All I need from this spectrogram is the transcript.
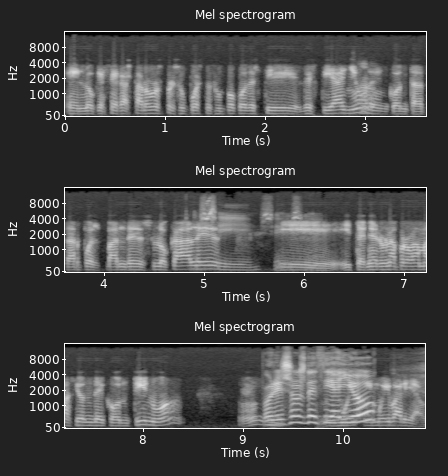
en lo que se gastaron los presupuestos un poco de este, de este año, en contratar pues bandes locales y tener una programación de continuo. ¿Eh? Por eso os decía muy- yo- y muy variado.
